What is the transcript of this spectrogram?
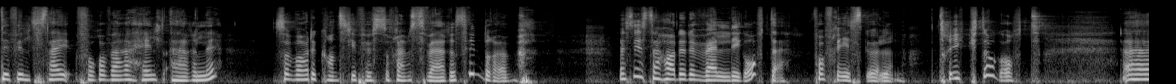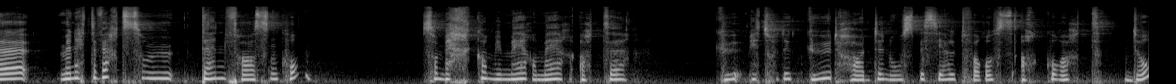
Det vil si, for å være helt ærlig, så var det kanskje først og fremst Sverre sin drøm. Jeg syns jeg hadde det veldig godt det, på friskolen. Trygt og godt. Eh, men etter hvert som den fasen kom, så merka vi mer og mer at uh, Gud, vi trodde Gud hadde noe spesielt for oss akkurat da.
